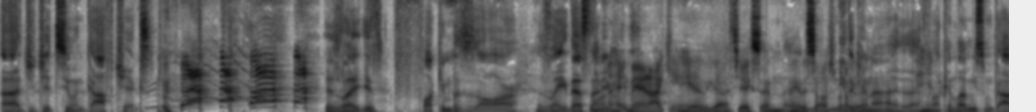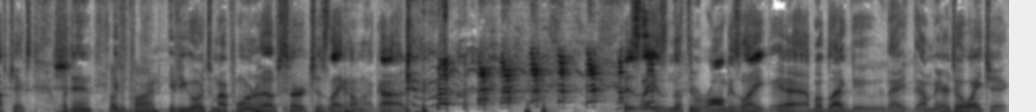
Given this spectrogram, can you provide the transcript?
uh, jujitsu and goth chicks. it's like it's fucking bizarre. It's like that's not even. hey man i can't hear the goth chicks I'm, i got a soft Neither can. I. I fucking love me some goth chicks. But then if, fine. if you go to my Pornhub search, it's like, oh my god. it's like there's nothing wrong. It's like, yeah, I'm a black dude. Like I'm married to a white chick.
